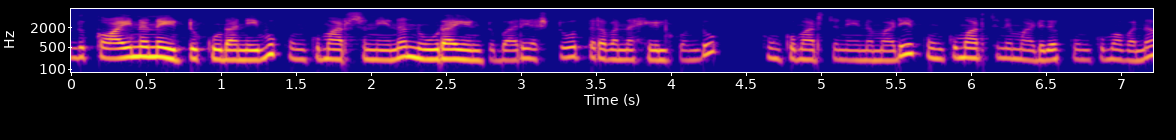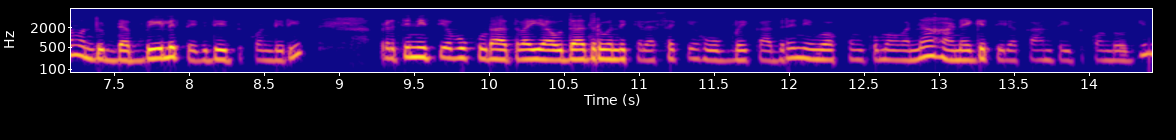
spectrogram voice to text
ಒಂದು ಕಾಯಿನನ್ನು ಇಟ್ಟು ಕೂಡ ನೀವು ಕುಂಕುಮಾರ್ಚನೆಯನ್ನು ನೂರ ಎಂಟು ಬಾರಿ ಅಷ್ಟೋತ್ತರವನ್ನು ಹೇಳಿಕೊಂಡು ಕುಂಕುಮಾರ್ಚನೆಯನ್ನು ಮಾಡಿ, ಕುಂಕುಮಾರ್ಚನೆ ಮಾಡಿದ ಕುಂಕುಮವನ್ನು ಒಂದು ಡಬ್ಬಿಯಲ್ಲಿ ತೆಗೆದು ಇಟ್ಕೊಂಡಿರಿ ಪ್ರತಿನಿತ್ಯವೂ ಕೂಡ ಅಥವಾ ಯಾವುದಾದ್ರೂ ಒಂದು ಕೆಲಸಕ್ಕೆ ಹೋಗಬೇಕಾದ್ರೆ ನೀವು ಆ ಕುಂಕುಮವನ್ನು ಹಣೆಗೆ ತಿಲಕ ಅಂತ ಇಟ್ಕೊಂಡು ಹೋಗಿ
